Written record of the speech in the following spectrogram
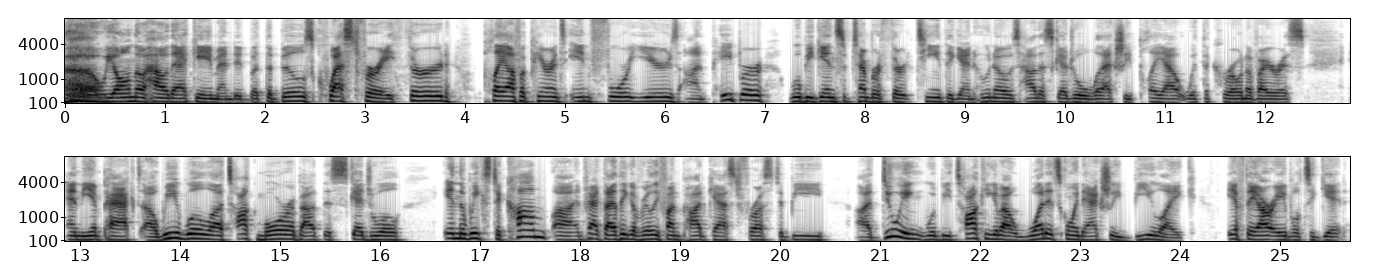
oh, we all know how that game ended. But the Bills' quest for a third playoff appearance in four years on paper will begin September 13th. Again, who knows how the schedule will actually play out with the coronavirus and the impact. Uh, we will uh, talk more about this schedule in the weeks to come. Uh, in fact, I think a really fun podcast for us to be uh, doing would be talking about what it's going to actually be like if they are able to get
